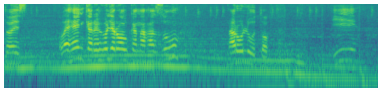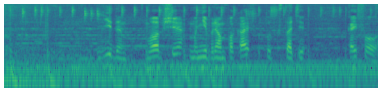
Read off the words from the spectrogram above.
Тобто легенька регулювання на газу, на рулю, тобто. І їдемо. Взагалі, мені прям по кайфу. Тут, кстати, кайфово.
